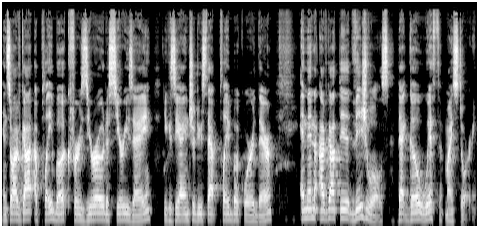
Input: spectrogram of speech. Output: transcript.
And so I've got a playbook for 0 to series A. You can see I introduced that playbook word there. And then I've got the visuals that go with my story.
